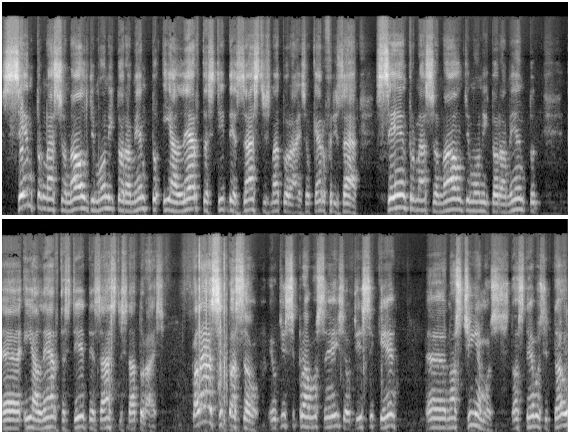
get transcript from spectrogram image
Centro Nacional de Monitoramento e Alertas de Desastres Naturais. Eu quero frisar, Centro Nacional de Monitoramento eh, e alertas de desastres naturais. Qual é a situação? Eu disse para vocês, eu disse que eh, nós tínhamos, nós temos então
